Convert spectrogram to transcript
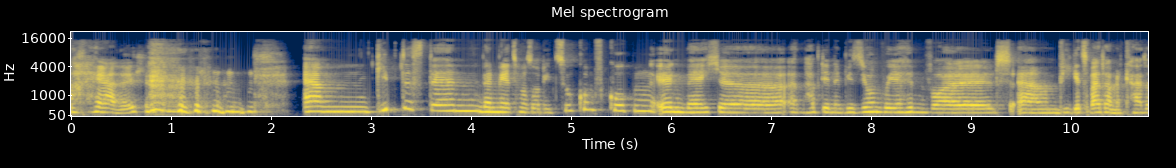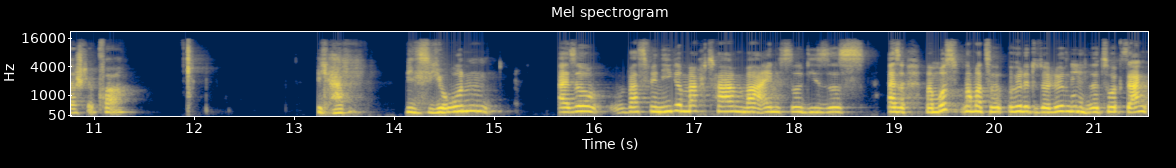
Ach, herrlich. ähm, gibt es denn, wenn wir jetzt mal so in die Zukunft gucken, irgendwelche, ähm, habt ihr eine Vision, wo ihr hin wollt? Ähm, wie geht's weiter mit Kaiserschlüpfer? Ich habe Visionen. Also, was wir nie gemacht haben, war eigentlich so dieses, also man muss nochmal zur Höhle der Löwen mhm. zurück sagen,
